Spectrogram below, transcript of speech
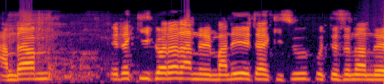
আমরা এটা কি করার আনে? মানে এটা কিছু করতেছে না আনে।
